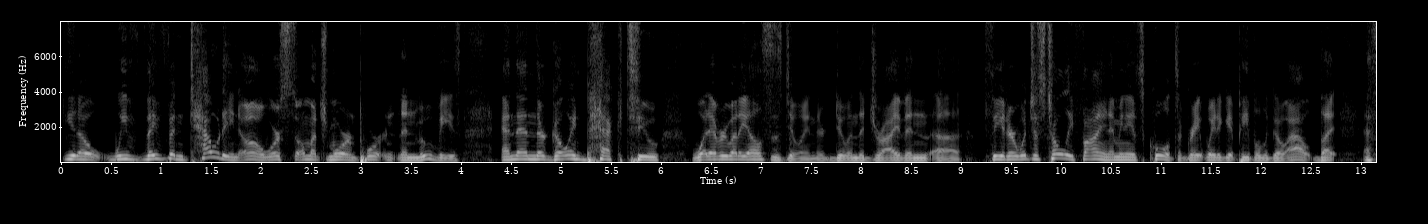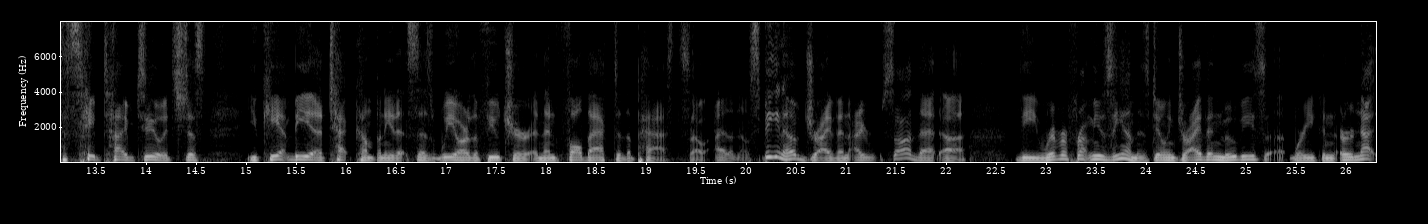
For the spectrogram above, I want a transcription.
you know we've they've been touting, oh, we're so much more important than movies, and then they're going back to what everybody else is doing. They're doing the drive-in uh, theater, which is totally fine. I mean, it's cool. It's a great way to get people to go out, but at the same time, too, it's just you can't be a tech company that says we are the future and then fall back to the past. So I don't know. Speaking of drive-in, I saw that uh, the Riverfront Museum is doing drive-in movies uh, where you can, or not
